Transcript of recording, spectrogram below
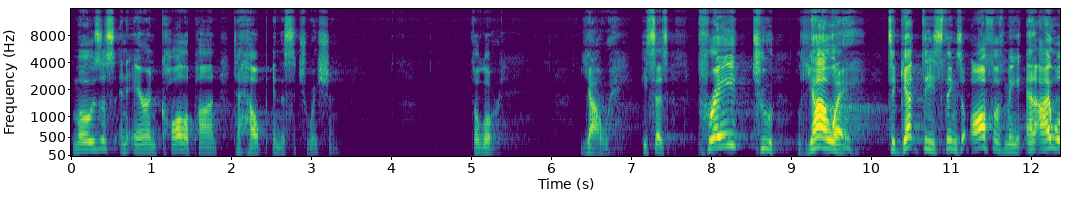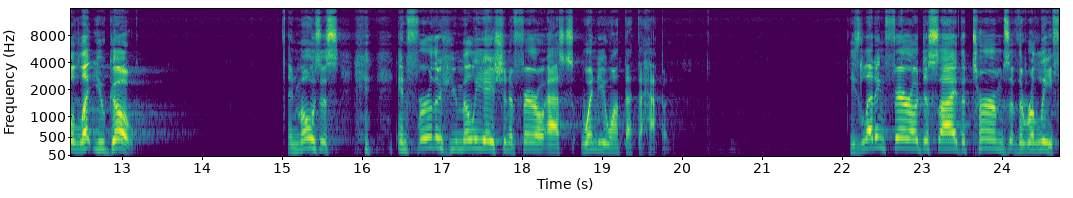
Moses and Aaron call upon to help in the situation? The Lord, Yahweh. He says, Pray to Yahweh to get these things off of me, and I will let you go. And Moses, in further humiliation of Pharaoh, asks, When do you want that to happen? He's letting Pharaoh decide the terms of the relief.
